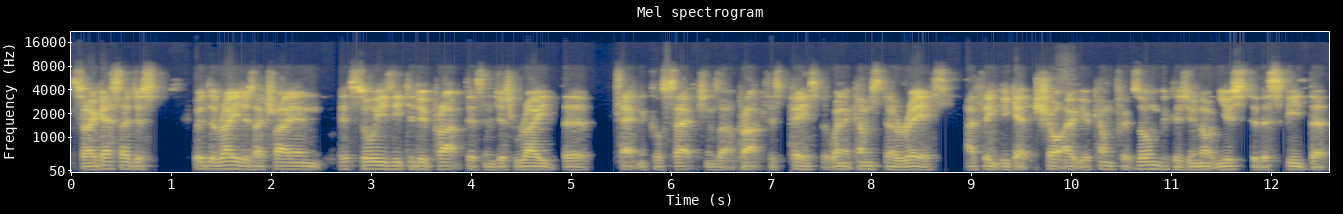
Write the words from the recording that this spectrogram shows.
so I guess I just with the riders, I try and it's so easy to do practice and just ride the technical sections at a practice pace. But when it comes to a race, I think you get shot out your comfort zone because you're not used to the speed that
